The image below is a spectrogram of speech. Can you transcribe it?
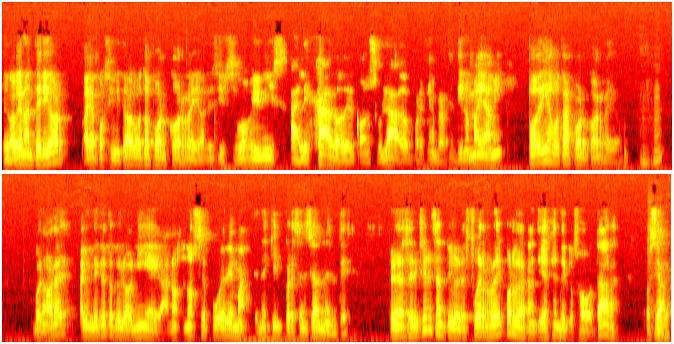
El gobierno anterior había posibilitado el voto por correo, es decir, si vos vivís alejado del consulado, por ejemplo, argentino en Miami, podías votar por correo. Bueno, ahora hay un decreto que lo niega, no, no se puede más, tenés que ir presencialmente. Pero en las elecciones anteriores fue récord la cantidad de gente que fue a votar. O sea,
